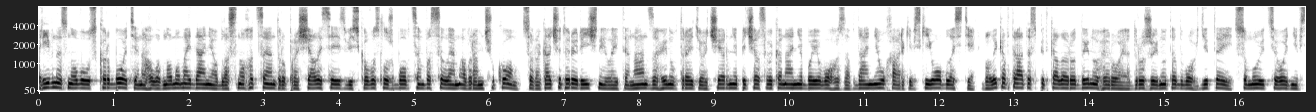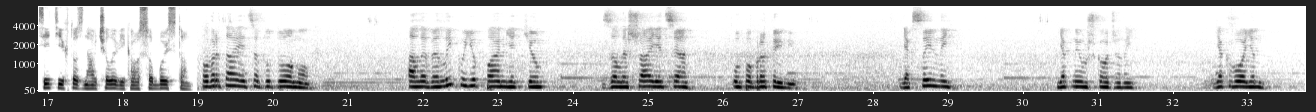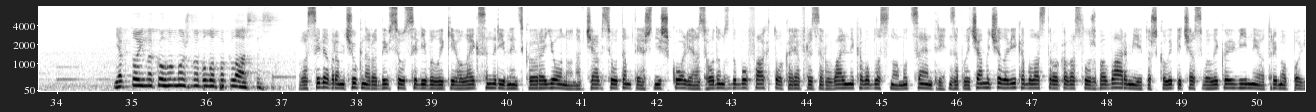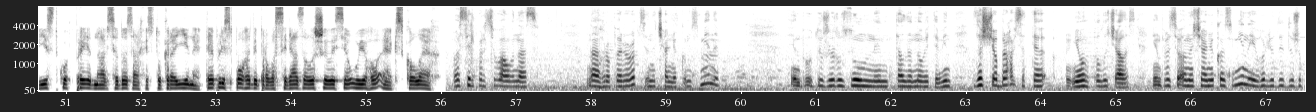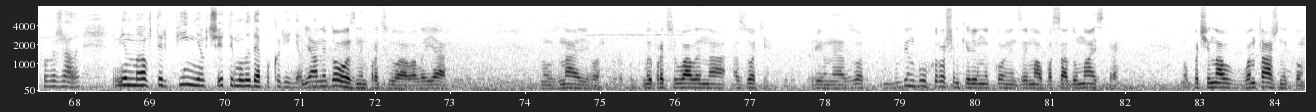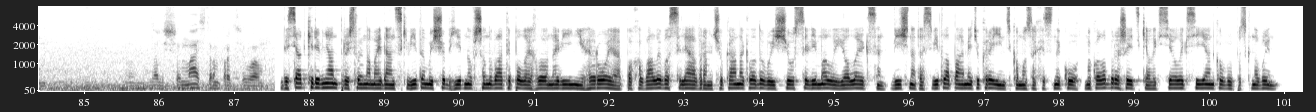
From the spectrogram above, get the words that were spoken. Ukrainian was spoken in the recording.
Рівне знову у Скорботі на головному майдані обласного центру прощалися із військовослужбовцем Василем Аврамчуком. 44-річний лейтенант загинув 3 червня під час виконання бойового завдання у Харківській області. Велика втрата спіткала родину героя, дружину та двох дітей. Сумують сьогодні всі ті, хто знав чоловіка особисто. повертається додому, але великою пам'яттю залишається у побратимів, як сильний, як неушкоджений, як воїн, як той, на кого можна було покластися. Василь Аврамчук народився у селі Великий Олексин Рівненського району, навчався у тамтешній школі, а згодом здобув фах токаря-фрезерувальника в обласному центрі. За плечами чоловіка була строкова служба в армії. Тож, коли під час великої війни отримав повістку, приєднався до захисту країни. Теплі спогади про Василя залишилися у його екс-колег. Василь працював у нас на агропереробці начальником зміни. Він був дуже розумним, талановитим. Він за що брався, те в нього вийшло. Він працював начальником зміни, його люди дуже поважали. Він мав терпіння вчити молоде покоління. Я недовго з ним працював, але я ну, знаю його. Ми працювали на Азоті, рівне Азот. Він був хорошим керівником, він займав посаду майстра. Ну, починав вантажником, далі майстром працював. Десятки рівнян прийшли на майдан з квітами, щоб гідно вшанувати полеглого на війні героя. Поховали Василя Аврамчука на кладовищі у селі Малий Олексин. Вічна та світла пам'ять українському захиснику. Микола Брожицький, Олексій Олексієнко. Випуск новин.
